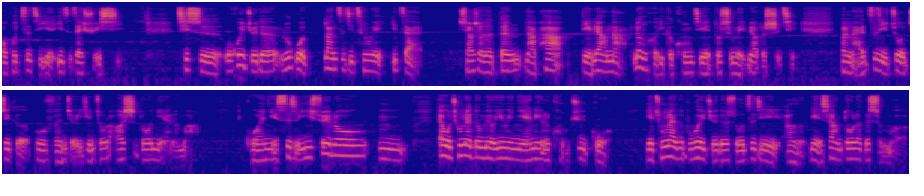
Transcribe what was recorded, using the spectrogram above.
包括自己也一直在学习。其实我会觉得，如果让自己成为一盏小小的灯，哪怕点亮那任何一个空间，都是美妙的事情。本来自己做这个部分就已经做了二十多年了嘛，果然也四十一岁喽，嗯。但我从来都没有因为年龄而恐惧过，也从来都不会觉得说自己嗯脸上多了个什么，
